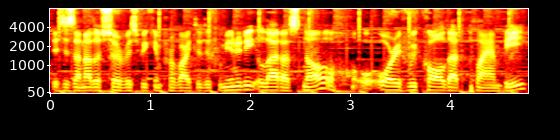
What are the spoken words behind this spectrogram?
this is another service we can provide to the community, let us know or if we call that plan B.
